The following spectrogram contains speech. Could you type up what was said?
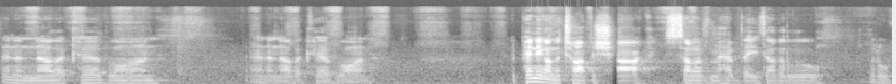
then another curve line, and another curve line. Depending on the type of shark, some of them have these other little, little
